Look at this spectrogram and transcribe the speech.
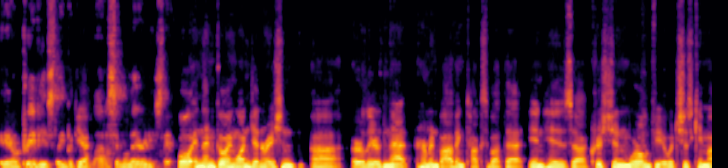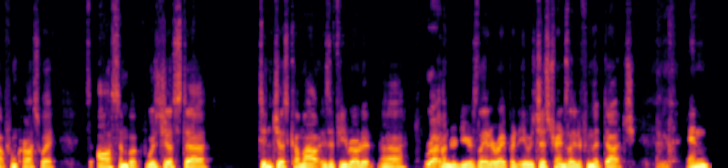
you know previously but Yeah. a lot of similarities there Well, and then going one generation uh, earlier than that, Herman Bavinck talks about that in his uh, Christian Worldview, which just came out from Crossway. It's an awesome book. It was just uh, didn't just come out as if he wrote it uh, right hundred years later, right? But it was just translated from the Dutch. Yeah. And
